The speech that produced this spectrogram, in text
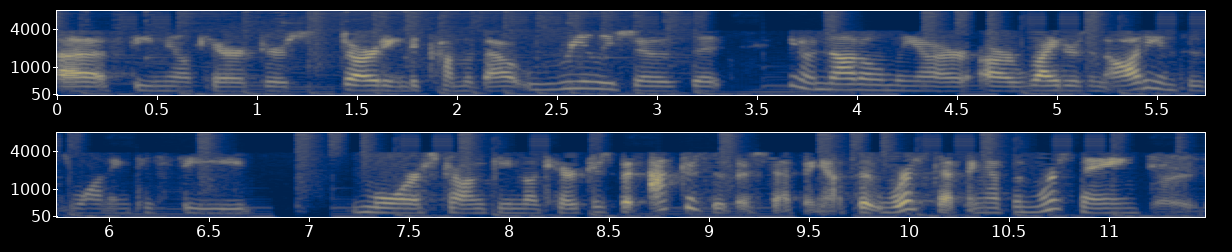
uh, female characters starting to come about really shows that, you know, not only are, are writers and audiences wanting to see more strong female characters, but actresses are stepping up, that we're stepping up and we're saying, right.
